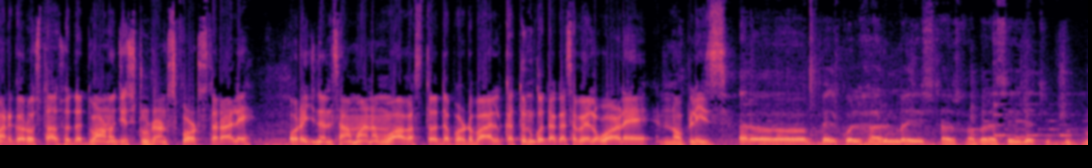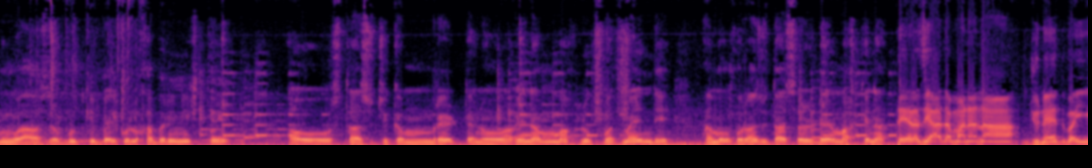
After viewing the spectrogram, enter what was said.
مرګرو ستاسو د دواړو چې سټوډنټ سپورټس ته رالی اوریجنل سامان هم واغستو د فوټبال کتونکو ته که سویل غواړی نو پلیز سر بالکل هارون بھائی تاسو خبره صحیح ده چې بوت مو واغستو بوت کې بالکل خبرې نشته او تاسو چې کوم ریټ ته نو هغه نه مخلوق مطمئن دی همون خو راځو تاسو ډیر مخکې نه ډیر زیاته مننه جنید بھائی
